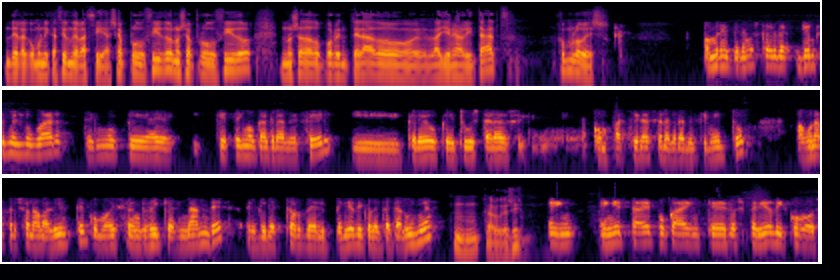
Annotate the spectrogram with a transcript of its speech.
de la comunicación de la CIA? ¿Se ha producido, no se ha producido? ¿No se ha dado por enterado la Generalitat? ¿Cómo lo ves? Hombre, tenemos que yo en primer lugar tengo que, que tengo que agradecer y creo que tú estarás compartirás el agradecimiento a una persona valiente como es Enrique Hernández, el director del periódico de Cataluña. claro que sí. En, en esta época en que los periódicos,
